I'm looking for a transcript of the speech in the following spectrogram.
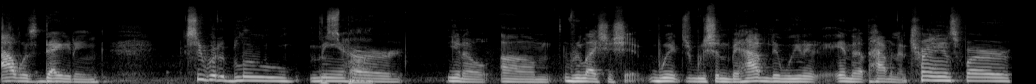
I was dating, she would have blew me and her, you know, um, relationship, which we shouldn't be having. Then we'd end up having a transfer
